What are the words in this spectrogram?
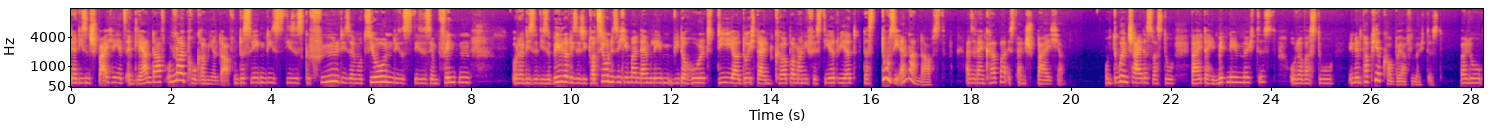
der diesen Speicher jetzt entlernen darf und neu programmieren darf. Und deswegen dies, dieses Gefühl, diese Emotionen, dieses, dieses Empfinden oder diese, diese Bilder, diese Situation, die sich immer in deinem Leben wiederholt, die ja durch deinen Körper manifestiert wird, dass du sie ändern darfst. Also dein Körper ist ein Speicher. Und du entscheidest, was du weiterhin mitnehmen möchtest oder was du in den Papierkorb werfen möchtest. Weil du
